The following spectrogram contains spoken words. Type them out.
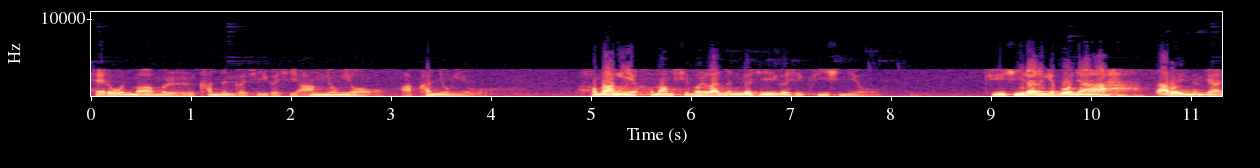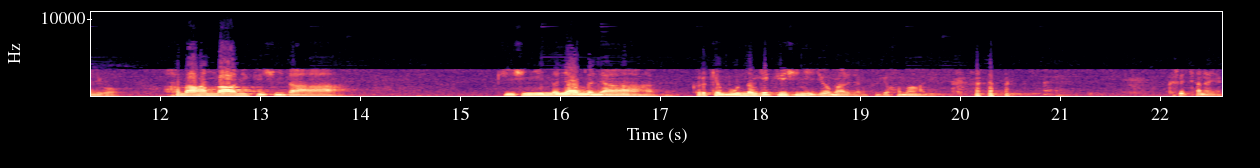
해로운 마음을 갖는 것이 이것이 악용이요 악한 용이요 허망이 허망심을 갖는 것이 이것이 귀신이요. 귀신이라는 게 뭐냐? 따로 있는 게 아니고 허망한 마음이 귀신이다. 귀신이 있느냐 없느냐 그렇게 묻는 게 귀신이죠 말하자면 그게 허망하니 그렇잖아요.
